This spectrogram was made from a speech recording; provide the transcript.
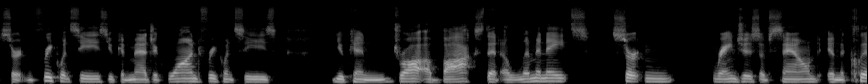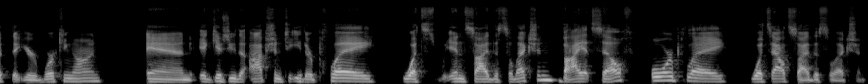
certain frequencies, you can magic wand frequencies you can draw a box that eliminates certain ranges of sound in the clip that you're working on. And it gives you the option to either play what's inside the selection by itself or play what's outside the selection.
